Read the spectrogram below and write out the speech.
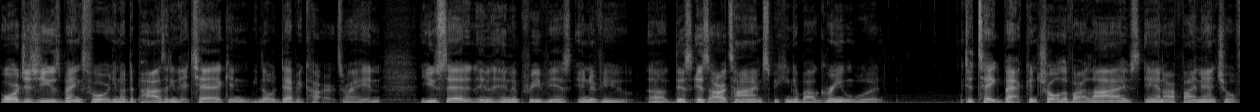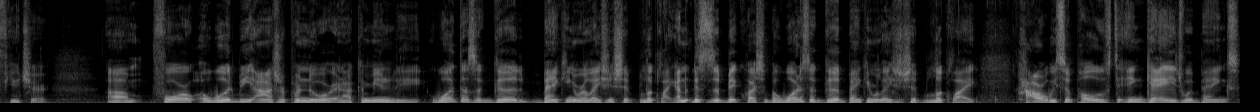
or just use banks for you know depositing their check and you know debit cards right and you said in, in a previous interview uh, this is our time speaking about greenwood to take back control of our lives and our financial future um, for a would-be entrepreneur in our community what does a good banking relationship look like? And this is a big question but what does a good banking relationship look like? How are we supposed to engage with banks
